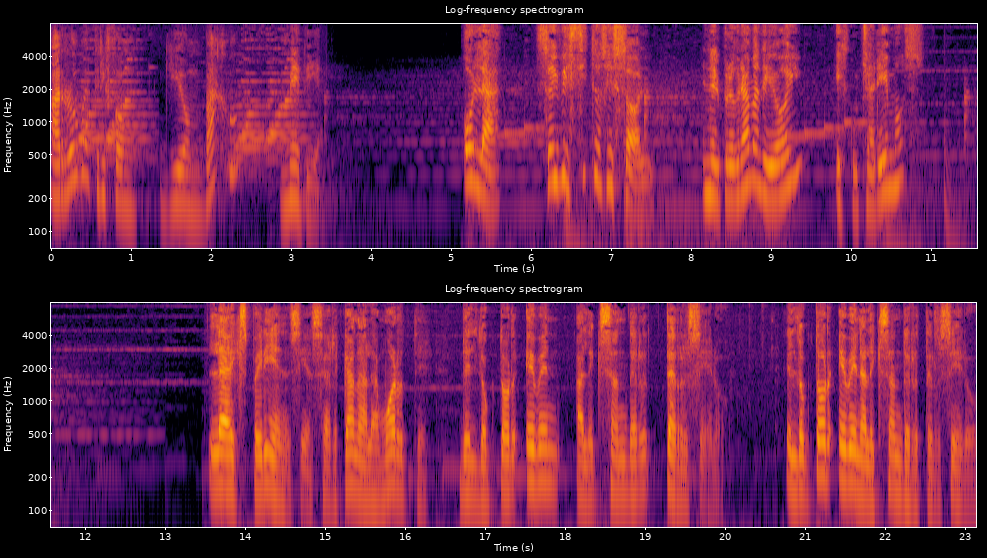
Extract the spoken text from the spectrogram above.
arroba trifón guion bajo media. Hola, soy Besitos de Sol. En el programa de hoy escucharemos la experiencia cercana a la muerte del doctor Eben Alexander III. El doctor Eben Alexander III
